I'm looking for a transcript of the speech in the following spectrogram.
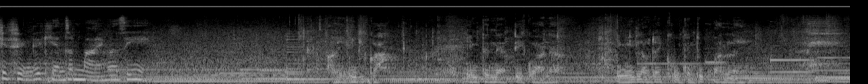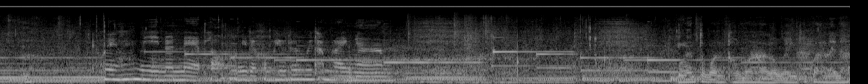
คิดถึงก็เขียนจดหมายมาสิ เอาอย่างนี้ดีกว่า อินเทอร์เน็ตดีกว่านะ อย่างนี้เราได้คุยกันทุกวันเลย ไม่ไม่มีอินเทอร์เน็ตหรอก มีแต่คอมพิวเตอร์ไม่ทำรายงาน อย่างนั้นตะวันโทรมาหาเราเองทุกวันเลยนะ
